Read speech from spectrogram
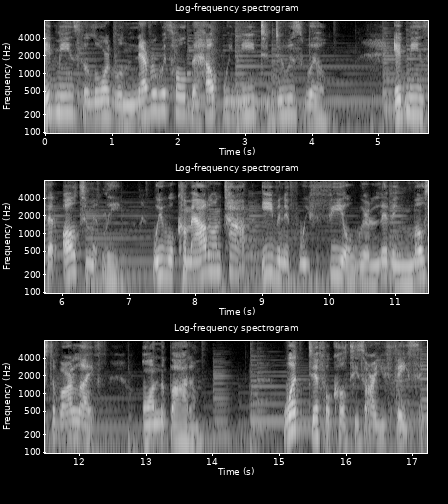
It means the Lord will never withhold the help we need to do His will. It means that ultimately we will come out on top even if we feel we're living most of our life on the bottom. What difficulties are you facing?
